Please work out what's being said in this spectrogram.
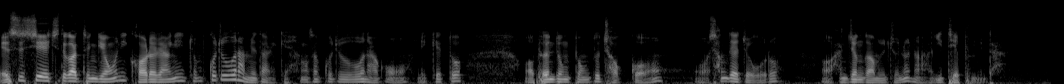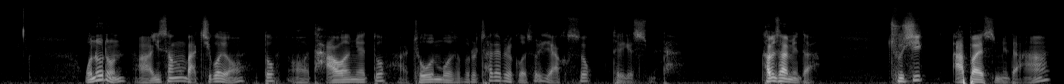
SCHD 같은 경우는 이 거래량이 좀 꾸준합니다. 이렇게 항상 꾸준하고 이렇게 또 어, 변동폭도 적고 어, 상대적으로 어, 안정감을 주는 아, ETF입니다. 오늘은 아, 이상 마치고요. 또 어, 다음에 또 아, 좋은 모습으로 찾아뵐 것을 약속드리겠습니다. 감사합니다. 주식 아빠였습니다.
